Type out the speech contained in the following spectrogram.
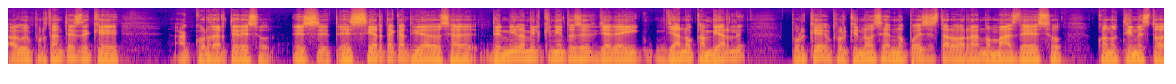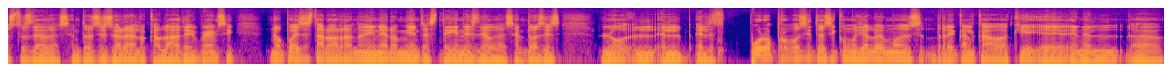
algo importante es de que acordarte de eso. Es, es cierta cantidad, o sea, de mil a mil quinientos ya de ahí ya no cambiarle. ¿Por qué? Porque no, no puedes estar ahorrando más de eso cuando tienes todas tus deudas. Entonces, eso era lo que hablaba Dave Ramsey. No puedes estar ahorrando dinero mientras tienes deudas. Entonces, lo, el, puro propósito, así como ya lo hemos recalcado aquí eh, en el, ah,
